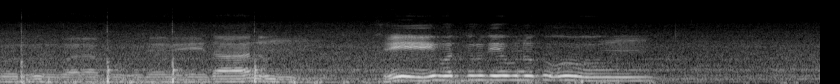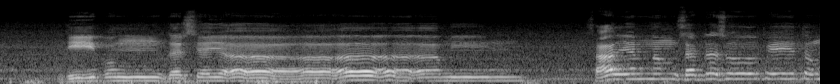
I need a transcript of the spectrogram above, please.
గురువర పూజ వేదానం శ్రీమద్గురుదేవునకు దీపం దర్శయా సాల్యన్నం షడ్రసోపేతం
